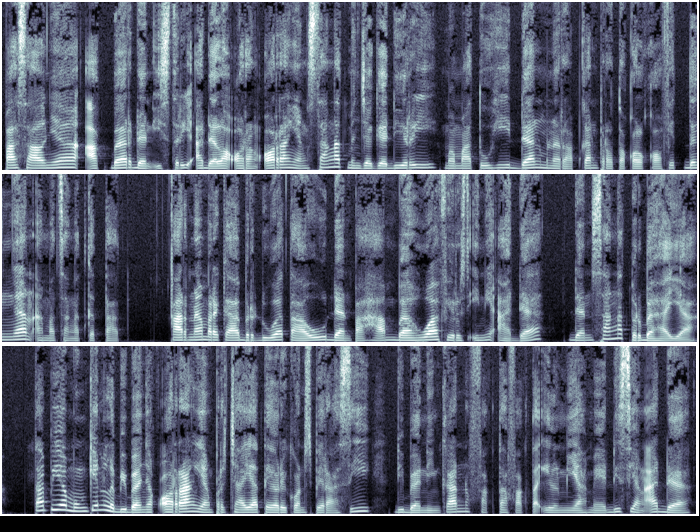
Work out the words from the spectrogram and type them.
Pasalnya, Akbar dan istri adalah orang-orang yang sangat menjaga diri, mematuhi, dan menerapkan protokol COVID dengan amat sangat ketat karena mereka berdua tahu dan paham bahwa virus ini ada dan sangat berbahaya. Tapi ya mungkin lebih banyak orang yang percaya teori konspirasi dibandingkan fakta-fakta ilmiah medis yang ada,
